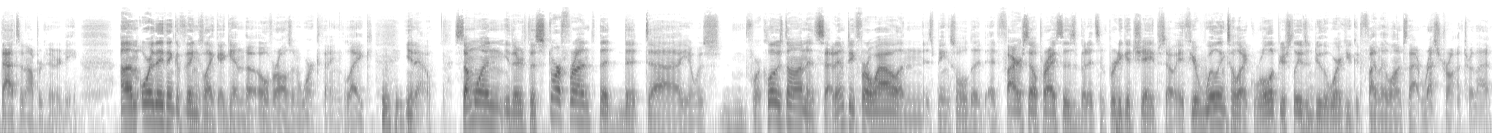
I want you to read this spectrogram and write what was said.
That's an opportunity. Um, or they think of things like again the overalls and work thing, like mm-hmm. you know someone there's this storefront that that uh, you know was foreclosed on and sat empty for a while and is being sold at, at, fire sale prices, but it's in pretty good shape. So if you're willing to like roll up your sleeves and do the work, you could finally launch that restaurant or that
